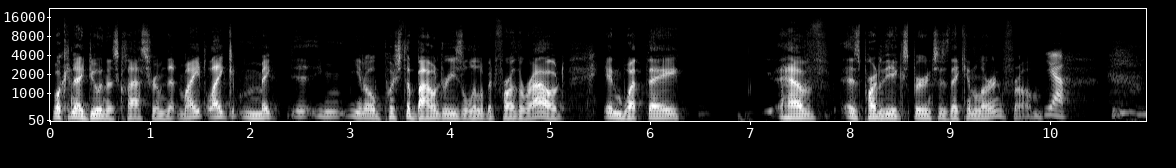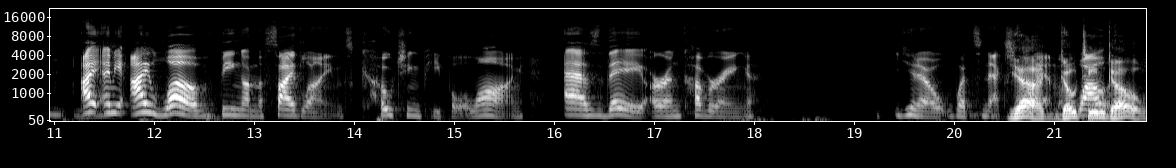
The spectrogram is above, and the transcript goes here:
what can i do in this classroom that might like make uh, you know push the boundaries a little bit farther out in what they have as part of the experiences they can learn from Yeah. I I mean I love being on the sidelines coaching people along as they are uncovering you know what's next yeah go team go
